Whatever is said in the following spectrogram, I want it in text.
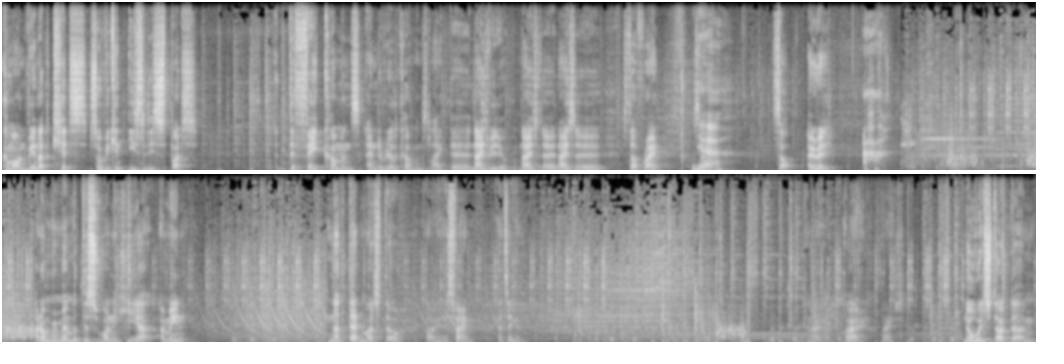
Come on, we're not kids, so we can easily spot the fake comments and the real comments, like the nice video, nice, uh, nice uh, stuff, right? So- Yeah. So, are you ready? Aha. I don't remember this one here. I mean, not that much though. Oh yeah, it's fine. I take it. Can I? Alright, nice. No witch doctor um,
